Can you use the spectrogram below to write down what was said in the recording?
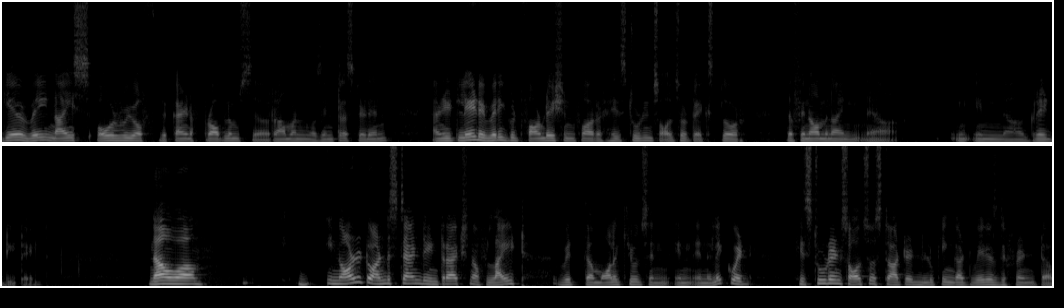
gave a very nice overview of the kind of problems uh, Raman was interested in and it laid a very good foundation for his students also to explore the phenomena in, uh, in, in uh, great detail. Now, uh, in order to understand the interaction of light with the molecules in, in, in a liquid, his students also started looking at various different uh,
